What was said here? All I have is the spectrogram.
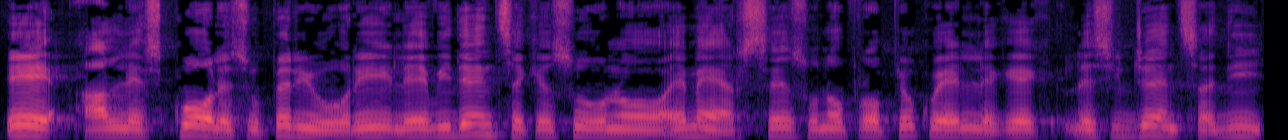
e alle scuole superiori. Le evidenze che sono emerse sono proprio quelle che l'esigenza di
